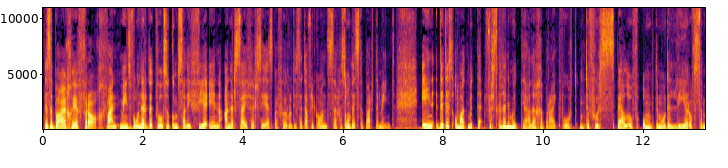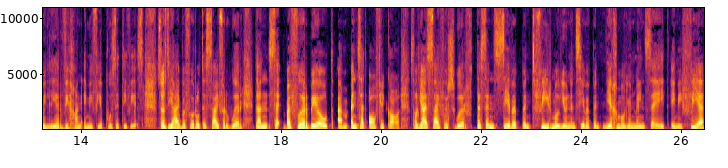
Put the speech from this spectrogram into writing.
Dis 'n baie goeie vraag want mense wonder dikwels hoekom sal die VN ander syfers sê as byvoorbeeld die Suid-Afrikaanse Gesondheidsdepartement. En dit is omdat moet verskillende modelle gebruik word om te voorspel of om te modelleer of simuleer wie gaan HIV positief wees. So as jy byvoorbeeld 'n syfer hoor, dan sê byvoorbeeld um, in Suid-Afrika sal jy syfers hoor tussen 7.4 miljoen en 7.9 miljoen mense het HIV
